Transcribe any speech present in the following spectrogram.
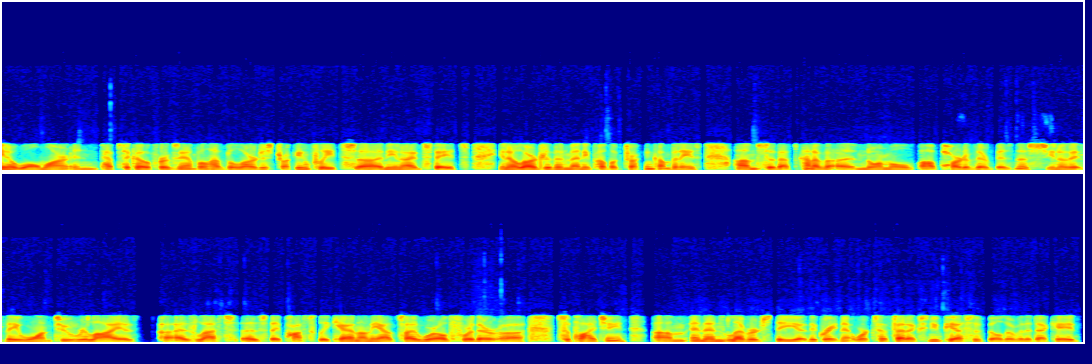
You know, Walmart and PepsiCo, for example, have the largest trucking fleets uh, in the United States. You know, larger than many public trucking companies. Um, so that's kind of a normal uh, part of their business. You know, they they want to rely as uh, as less as they possibly can on the outside world for their uh, supply chain, um, and then leverage the uh, the great networks that FedEx and UPS have built over the decades,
